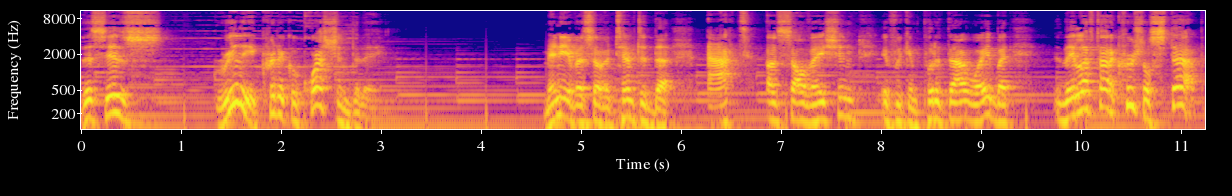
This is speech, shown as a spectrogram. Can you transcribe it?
this is really a critical question today. Many of us have attempted the act of salvation, if we can put it that way, but they left out a crucial step,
